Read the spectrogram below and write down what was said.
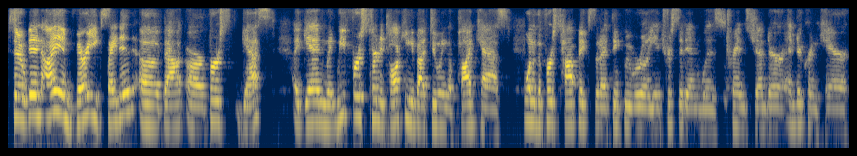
So then I am very excited about our first guest. Again, when we first started talking about doing a podcast, one of the first topics that I think we were really interested in was transgender endocrine care.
